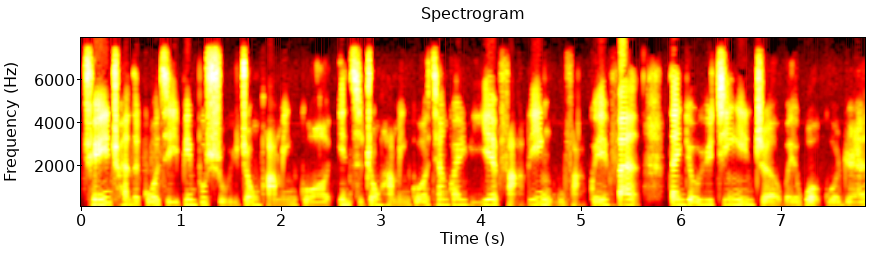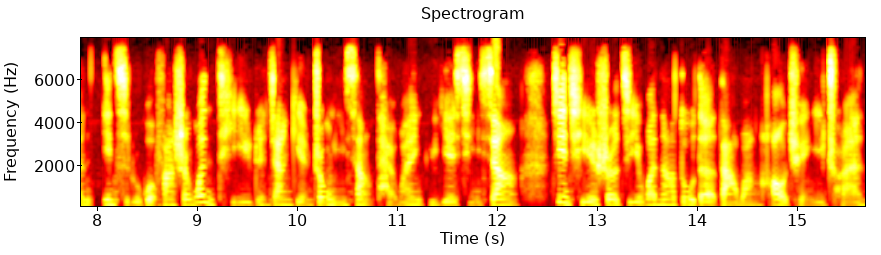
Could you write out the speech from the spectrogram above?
全渔船的国籍并不属于中华民国，因此中华民国相关渔业法令无法规范。但由于经营者为我国人，因此如果发生问题，仍将严重影响台湾渔业形象。近期涉及万纳度的大万号全渔船，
